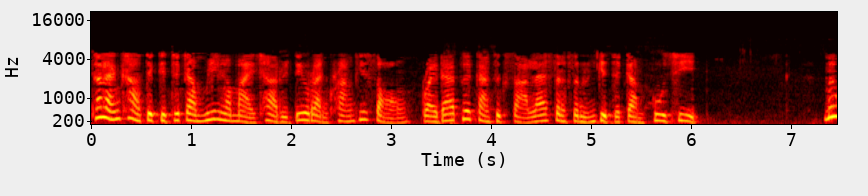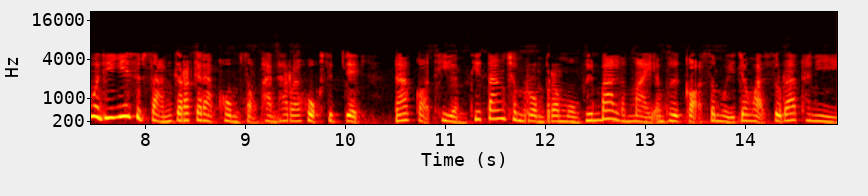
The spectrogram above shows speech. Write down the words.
แถลงข่าวจากกิจกรรมวิ่งละไหมชาริตี้รันครั้งที่2รายได้เพื่อการศึกษาและสนับสนุนกิจกรรมกู้ชีพ เมื่อวันที่ 23 กรกฎาคม 2567 ณ เกาะเทียมที่ตั้งชมรมประมงพื้นบ้านละไหมอำเภอเกาะสมุยจังหวัดสุราษฎร์ธานี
